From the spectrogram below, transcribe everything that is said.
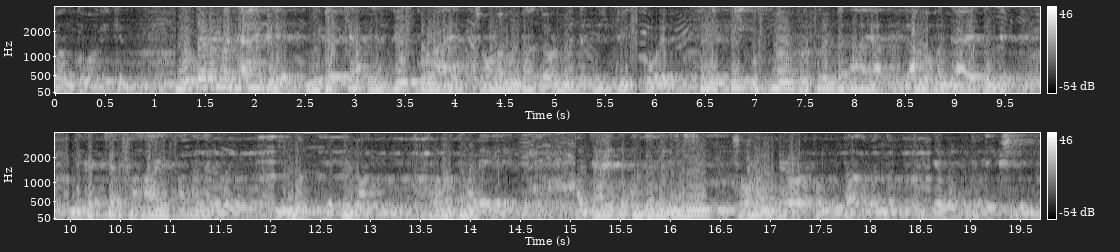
പങ്കുവഹിക്കുന്നു മൂത്തേടം പഞ്ചായത്തിലെ മികച്ച എൽ പി സ്കൂളായ ചോളമുണ്ട ഗവൺമെന്റ് എൽ പി സ്കൂളിന് ശ്രീ പി ഉസ്മാൻ പ്രസിഡന്റ് ആയ ഗ്രാമപഞ്ചായത്തിന്റെ മികച്ച സഹായ സഹകരണങ്ങൾ ഇന്നും ലഭ്യമാകുന്നുണ്ട്. പ്രവർത്തന മേഖലയിൽ പഞ്ചായത്ത് അംഗങ്ങൾ ഇനിയും ചോളമുണ്ടയോടൊപ്പം ഉണ്ടാകുമെന്നും ഞങ്ങൾ പ്രതീക്ഷിക്കുന്നു.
